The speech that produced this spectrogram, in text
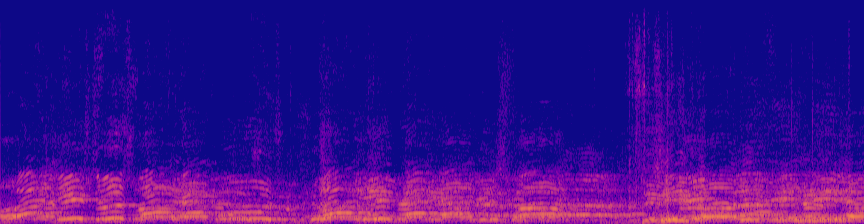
Όχι στους πολέμους των υπεριαλιστών. Συντολιθυμία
